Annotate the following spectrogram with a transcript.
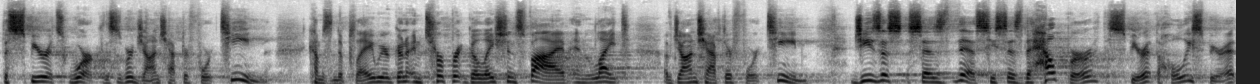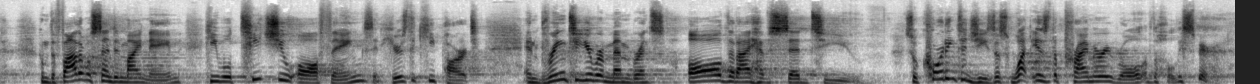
the Spirit's work. This is where John chapter 14 comes into play. We are going to interpret Galatians 5 in light of John chapter 14. Jesus says this He says, The Helper, the Spirit, the Holy Spirit, whom the Father will send in my name, he will teach you all things, and here's the key part, and bring to your remembrance all that I have said to you. So, according to Jesus, what is the primary role of the Holy Spirit?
